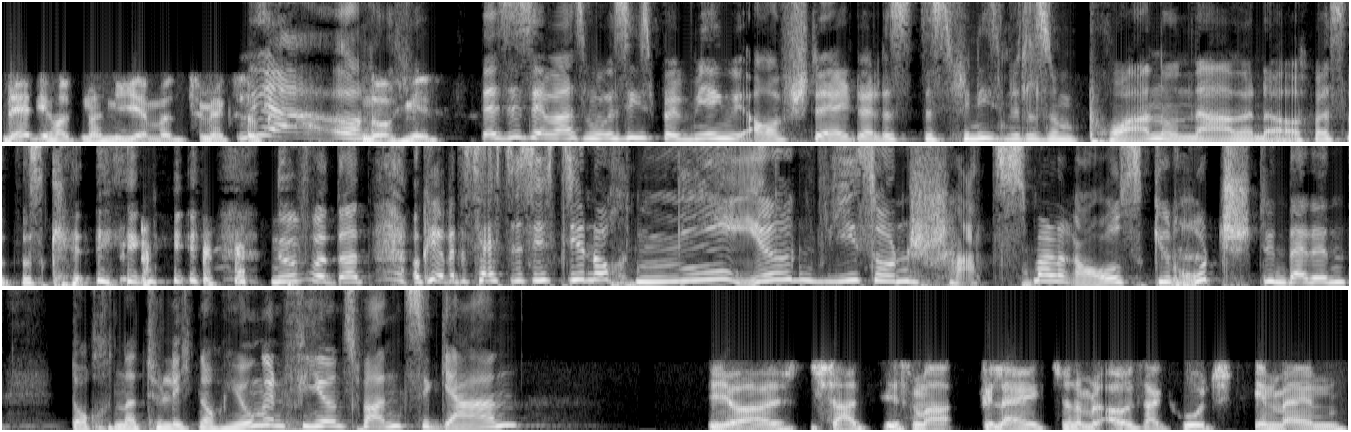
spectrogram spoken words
Daddy hat noch nie jemand zu mir gesagt. Ja, oh. Noch nicht. Das ist ja was, wo sich bei mir irgendwie aufstellt, weil das, das finde ich ein bisschen so ein Pornonamen auch. Weißt du, das kenne ich irgendwie nur von dort. Okay, aber das heißt, es ist dir noch nie irgendwie so ein Schatz mal rausgerutscht in deinen doch natürlich noch jungen 24 Jahren? Ja, Schatz ist mir vielleicht schon einmal ausgerutscht in meinem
